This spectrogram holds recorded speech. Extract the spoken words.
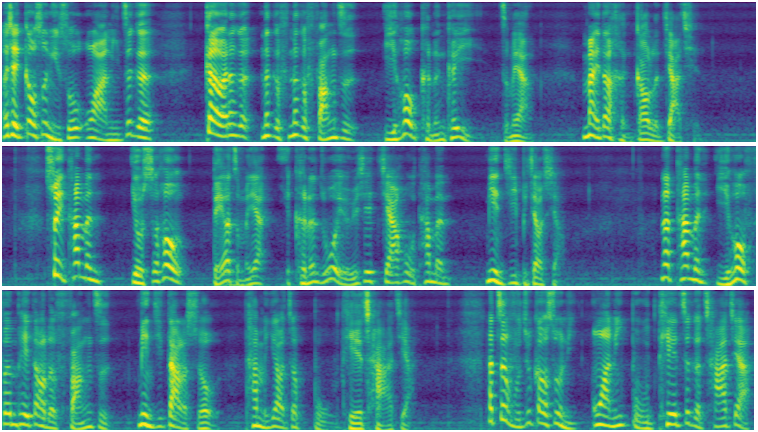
而且告诉你说，哇，你这个盖完那个那个那个房子以后，可能可以怎么样卖到很高的价钱。所以他们有时候得要怎么样？可能如果有一些家户，他们面积比较小。那他们以后分配到的房子面积大的时候，他们要叫补贴差价。那政府就告诉你，哇，你补贴这个差价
